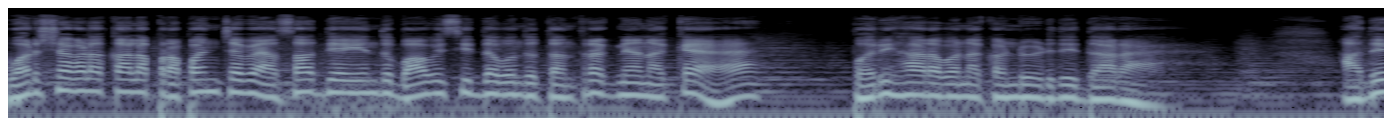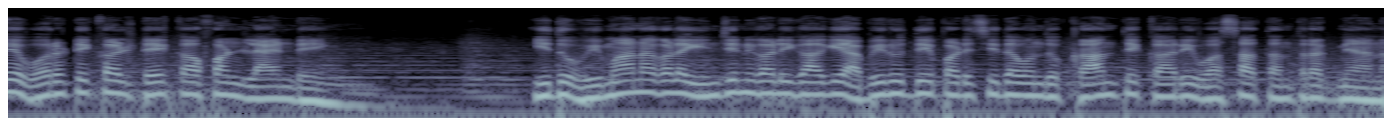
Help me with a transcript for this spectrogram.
ವರ್ಷಗಳ ಕಾಲ ಪ್ರಪಂಚವೇ ಅಸಾಧ್ಯ ಎಂದು ಭಾವಿಸಿದ್ದ ಒಂದು ತಂತ್ರಜ್ಞಾನಕ್ಕೆ ಪರಿಹಾರವನ್ನು ಕಂಡುಹಿಡಿದಿದ್ದಾರೆ. ಅದೇ vertical take off and landing ಇದು ವಿಮಾನಗಳ ಇಂಜಿನ್ಗಳಿಗಾಗಿ ಅಭಿವೃದ್ಧಿಪಡಿಸಿದ ಒಂದು ಕ್ರಾಂತಿಕಾರಿ ಹೊಸ ತಂತ್ರಜ್ಞಾನ.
